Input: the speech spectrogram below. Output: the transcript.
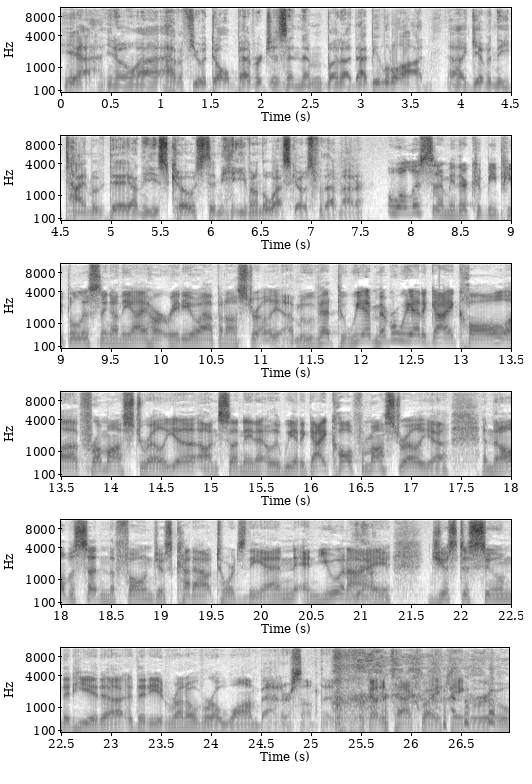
yeah, you know, uh, have a few adult beverages in them. But uh, that'd be a little odd uh, given the time of day on the East Coast and even on the West Coast for that matter. Well, listen. I mean, there could be people listening on the iHeartRadio app in Australia. I mean, we've had we had remember we had a guy call uh, from Australia on Sunday night. We had a guy call from Australia, and then all of a sudden the phone just cut out towards the end, and you and I Yeah. just assumed that he had uh, that he had run over a wombat or something, or got attacked by a kangaroo.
